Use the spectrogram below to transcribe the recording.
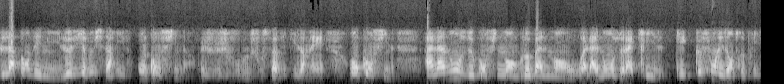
la pandémie, le virus arrive, on confine. Je, vous, je vous synthétise, hein, mais on confine. À l'annonce de confinement globalement ou à l'annonce de la crise, que, font les entreprises?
